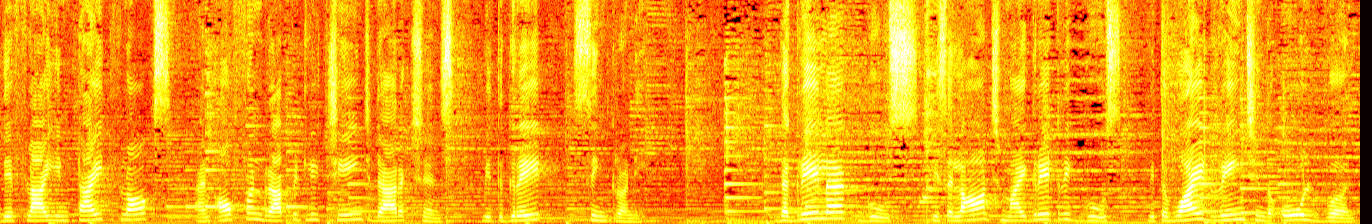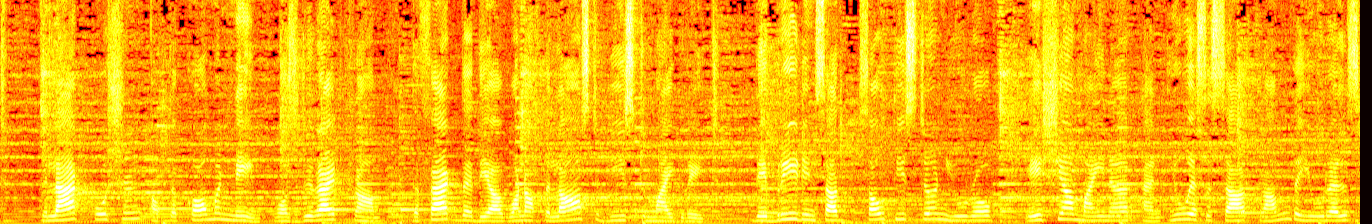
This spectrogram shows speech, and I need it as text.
They fly in tight flocks and often rapidly change directions with great synchrony. The grey-lag goose is a large migratory goose with a wide range in the Old World. The lag portion of the common name was derived from the fact that they are one of the last geese to migrate. They breed in south, southeastern Europe, Asia Minor and USSR from the Urals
